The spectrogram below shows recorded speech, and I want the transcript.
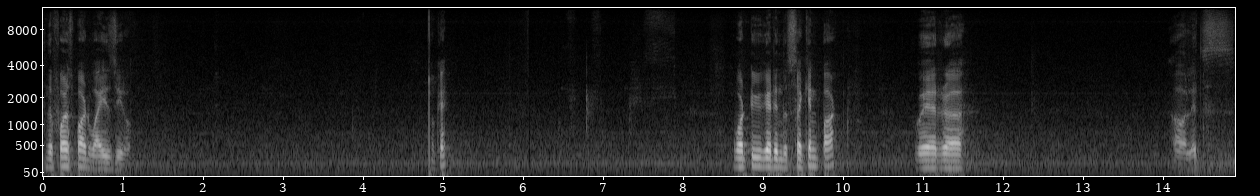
In the first part y is 0. Okay. What do you get in the second part where uh, oh, let us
